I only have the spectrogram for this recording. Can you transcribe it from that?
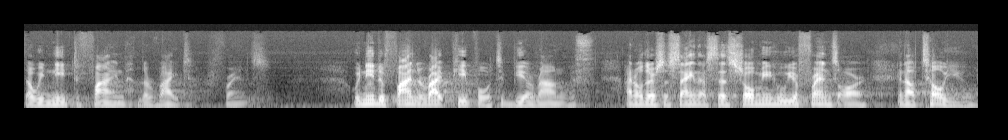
that we need to find the right friends. We need to find the right people to be around with. I know there's a saying that says, Show me who your friends are, and I'll tell you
